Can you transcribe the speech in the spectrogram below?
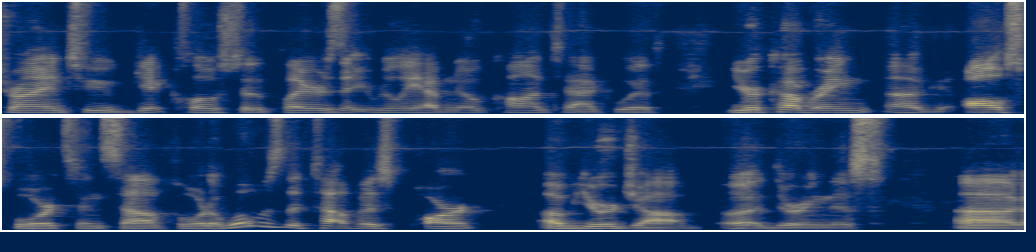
Trying to get close to the players that you really have no contact with. You're covering uh, all sports in South Florida. What was the toughest part of your job uh, during this uh,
